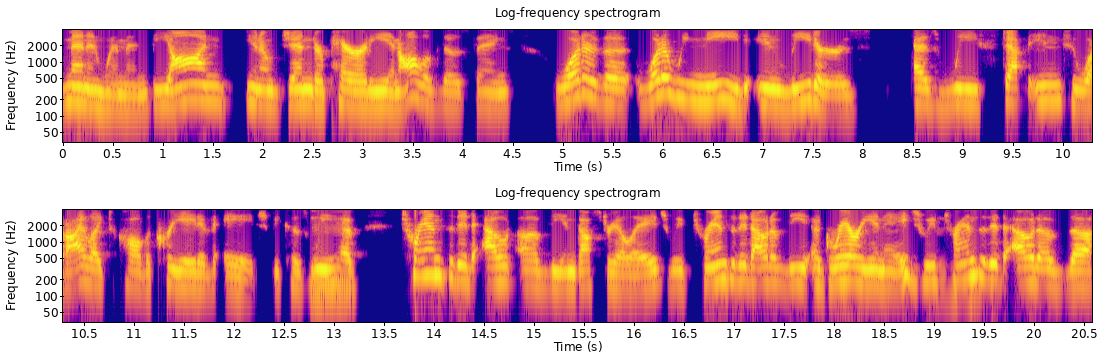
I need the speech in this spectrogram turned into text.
men and women, beyond, you know, gender parity and all of those things. What are the, what do we need in leaders as we step into what I like to call the creative age? Because we Mhm. have transited out of the industrial age. We've transited out of the agrarian age. We've mm-hmm. transited out of the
